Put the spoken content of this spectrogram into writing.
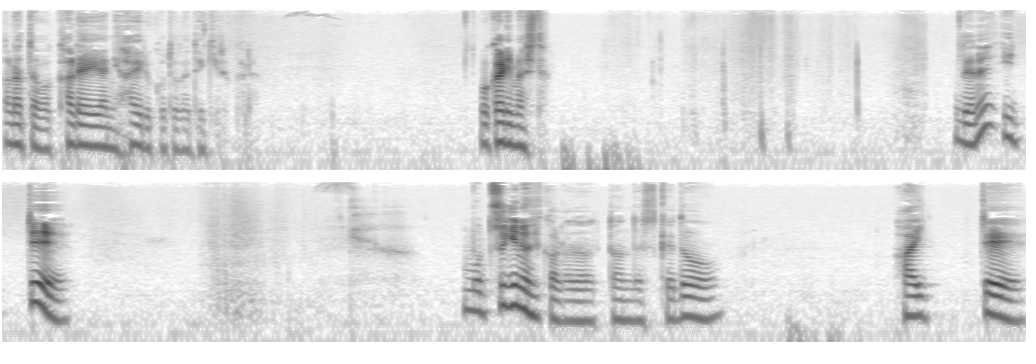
あなたはカレー屋に入ることができるからわかりましたでね行ってもう次の日からだったんですけど入って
